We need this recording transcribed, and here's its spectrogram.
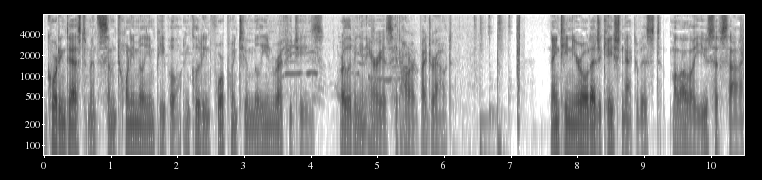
According to estimates, some 20 million people, including 4.2 million refugees, are living in areas hit hard by drought. 19 year old education activist Malala Yousafzai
